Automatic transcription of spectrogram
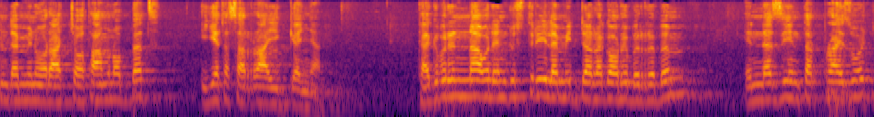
እንደሚኖራቸው ታምኖበት እየተሰራ ይገኛል። ከግብርና ወደ ኢንዱስትሪ ለሚደረገው ርብርብም እነዚህ ኢንተርፕራይዞች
